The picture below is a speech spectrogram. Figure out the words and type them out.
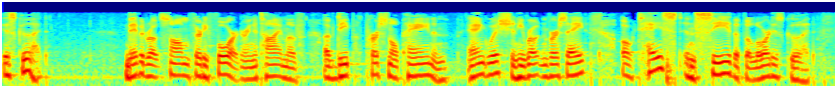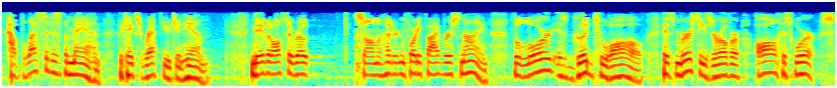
is good. David wrote Psalm 34 during a time of, of deep personal pain and anguish, and he wrote in verse 8, Oh, taste and see that the Lord is good. How blessed is the man who takes refuge in him. David also wrote Psalm 145, verse 9 The Lord is good to all. His mercies are over all his works.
